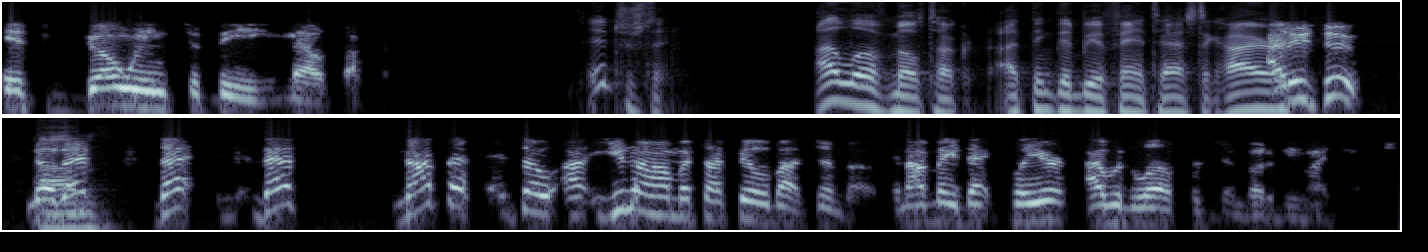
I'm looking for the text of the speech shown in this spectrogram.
it's going to be Mel Tucker. Interesting. I love Mel Tucker. I think that'd be a fantastic hire. I do too. No, Um, that's that that's not that. So uh, you know how much I feel about Jimbo, and I made that clear. I would love for Jimbo to be my coach.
